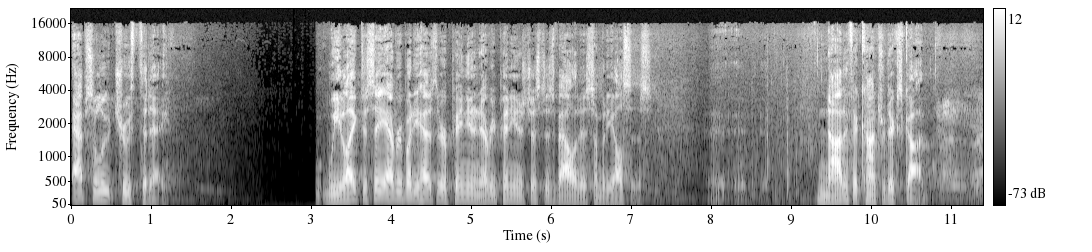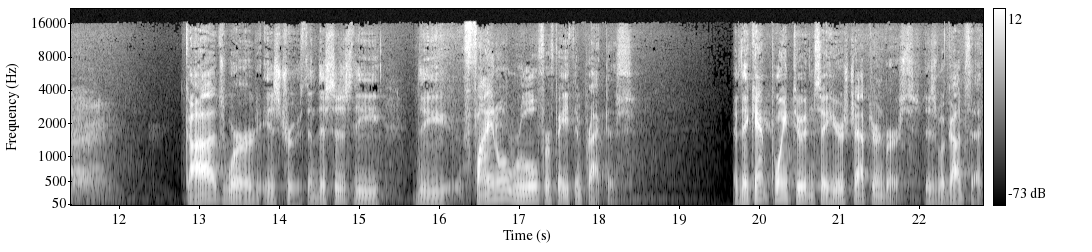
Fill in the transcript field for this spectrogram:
absolute truth today. We like to say everybody has their opinion and every opinion is just as valid as somebody else's. Not if it contradicts God. God's word is truth, and this is the, the final rule for faith and practice. If they can't point to it and say, here's chapter and verse, this is what God said.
